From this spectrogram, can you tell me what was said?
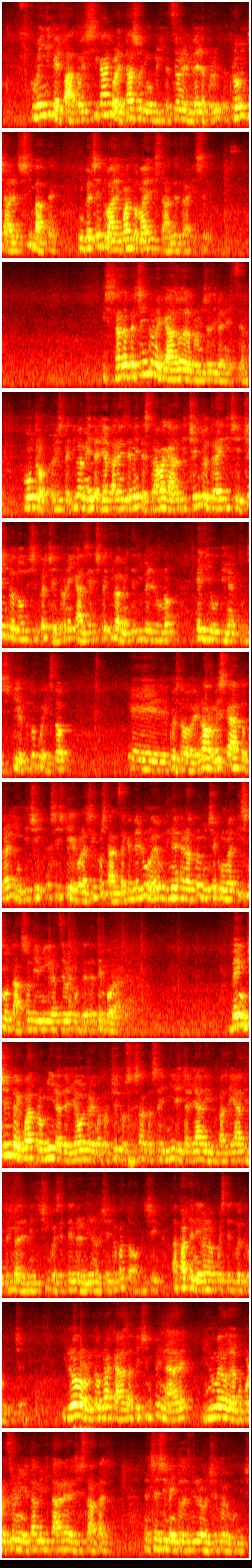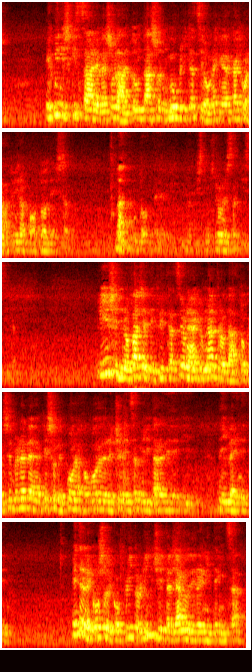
come indica il fatto che se si calcola il tasso di mobilitazione a livello provinciale ci si imbatte in percentuali quanto mai distanti tra esse. Il 60% nel caso della provincia di Venezia, contro rispettivamente gli apparentemente stravaganti 113 e 112% nei casi rispettivamente di Belluno e di Udine. Spiega tutto questo? E questo enorme scatto tra gli indici si spiega con la circostanza che Belluno e Udine erano province con un altissimo tasso di emigrazione temporanea. Ben 104.000 degli oltre 466.000 italiani rimpatriati prima del 25 settembre del 1914 appartenevano a queste due province. Il loro ritorno a casa fece impennare il numero della popolazione in età militare registrata nel censimento del 1911 e quindi schizzare verso l'alto un tasso di mobilitazione che era calcolato in rapporto ad essa. Ma appunto eh, distorsione statistica. Riesce di non facile defiltrazione anche un altro dato che sembrerebbe anch'esso deporre a favore dell'eccellenza militare dei, dei Veneti. Mentre nel corso del conflitto l'indice italiano di renitenza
